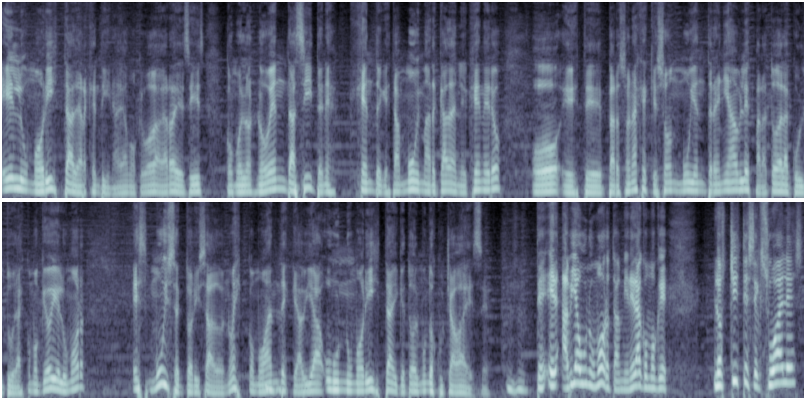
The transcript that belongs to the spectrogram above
el humorista de Argentina, digamos, que vos agarrás y decís, como en los 90 sí tenés gente que está muy marcada en el género o este, personajes que son muy entrañables para toda la cultura. Es como que hoy el humor es muy sectorizado, no es como antes que había un humorista y que todo el mundo escuchaba ese. había un humor también, era como que los chistes sexuales,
